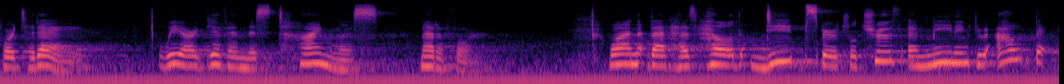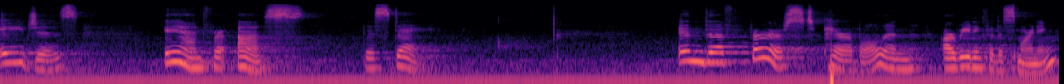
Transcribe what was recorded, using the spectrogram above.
for today, we are given this timeless metaphor one that has held deep spiritual truth and meaning throughout the ages and for us this day. In the first parable in our reading for this morning,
